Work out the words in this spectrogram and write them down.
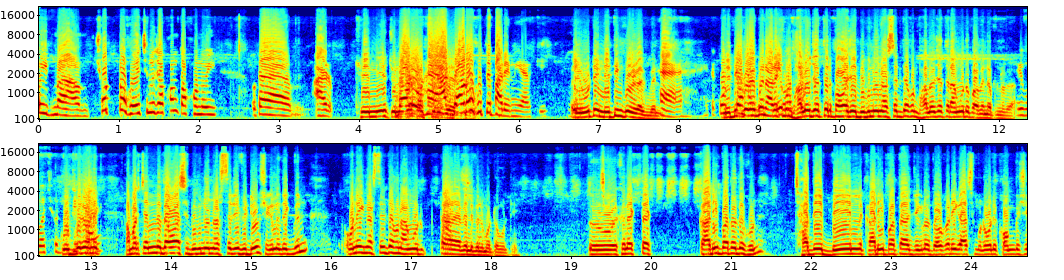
ওই ছোট্ট হয়েছিল যখন তখন ওই ওটা আর খেয়ে নিয়ে চলে হ্যাঁ আর বড় হতে পারেনি আর কি। নেটিং করে রাখবেন। হ্যাঁ রেডি করে রাখবেন আর এখন ভালো জাতের পাওয়া যায় বিভিন্ন নার্সারিতে এখন ভালো জাতের আঙুরও পাবেন আপনারা। কুচবিহারে। অনেক আমার চ্যানেলে দেওয়া আছে বিভিন্ন নার্সারি ভিডিও সেখানে দেখবেন অনেক নার্সারিতে এখন আঙুরটা অ্যাভেলেবেল মোটামুটি। তো এখানে একটা কারি পাতা দেখুন। ছাদে বেল কারি পাতা যেগুলো দরকারি গাছ মোটামুটি কম বেশি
